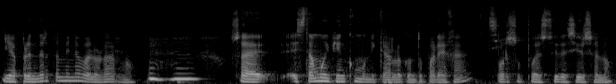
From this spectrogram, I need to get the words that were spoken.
y aprender también a valorarlo. O sea, está muy bien comunicarlo con tu pareja, por supuesto, y decírselo,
